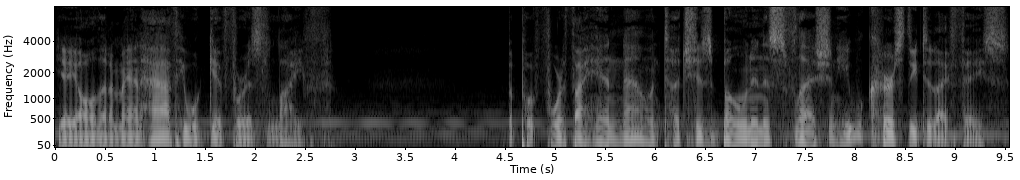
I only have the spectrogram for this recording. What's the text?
Yea, all that a man hath he will give for his life. But put forth thy hand now and touch his bone and his flesh, and he will curse thee to thy face.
